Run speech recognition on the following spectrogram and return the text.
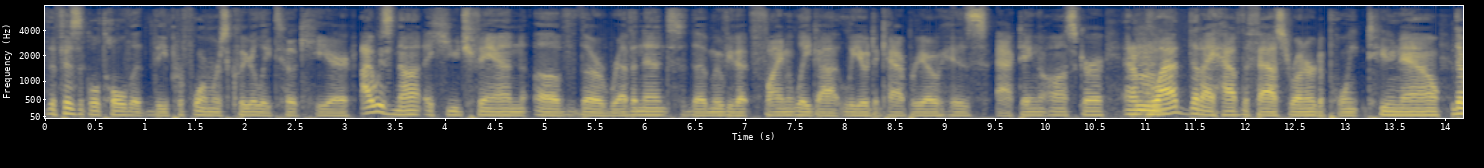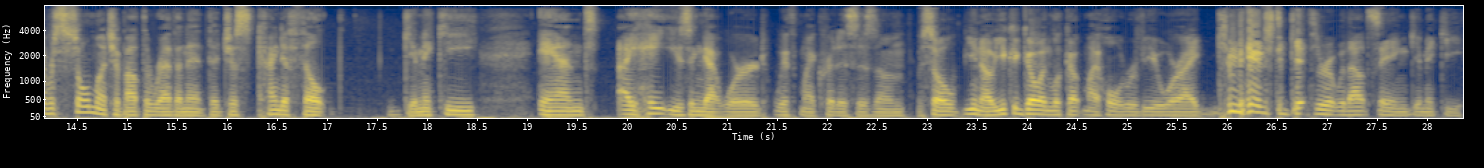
the physical toll that the performers clearly took here. I was not a huge fan of The Revenant, the movie that finally got Leo DiCaprio his acting Oscar, and I'm hmm. glad that I have the fast runner to point to now. There was so much about The Revenant that just kind of felt gimmicky and I hate using that word with my criticism. So, you know, you could go and look up my whole review where I managed to get through it without saying gimmicky.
